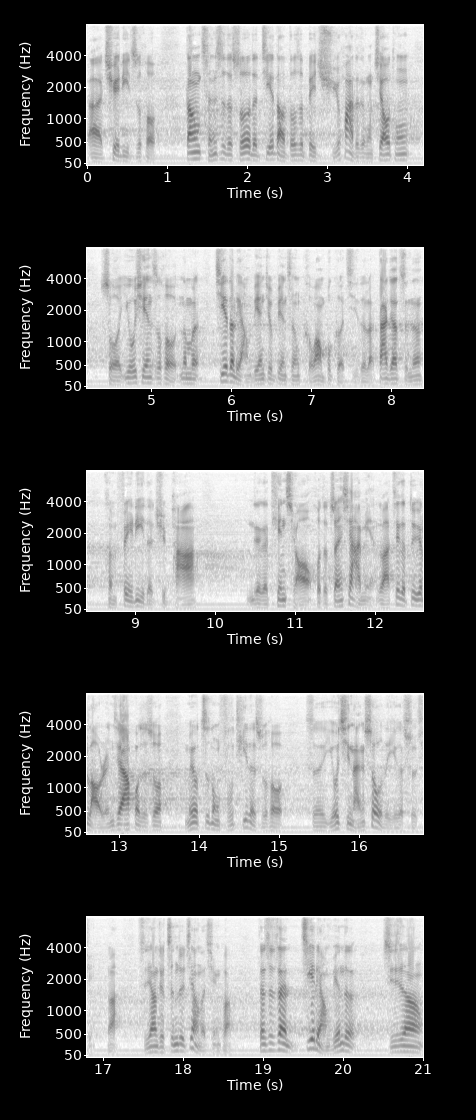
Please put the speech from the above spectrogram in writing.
啊确立之后，当城市的所有的街道都是被渠化的这种交通所优先之后，那么街的两边就变成可望不可及的了，大家只能很费力的去爬那个天桥或者钻下面，是吧？这个对于老人家或者说没有自动扶梯的时候是尤其难受的一个事情，是吧？实际上就针对这样的情况。但是在街两边的实际上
